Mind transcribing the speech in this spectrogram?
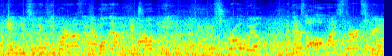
again using the keyboard, I'm going to hold down the control key, do a scroll wheel, and there's all my start screen.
